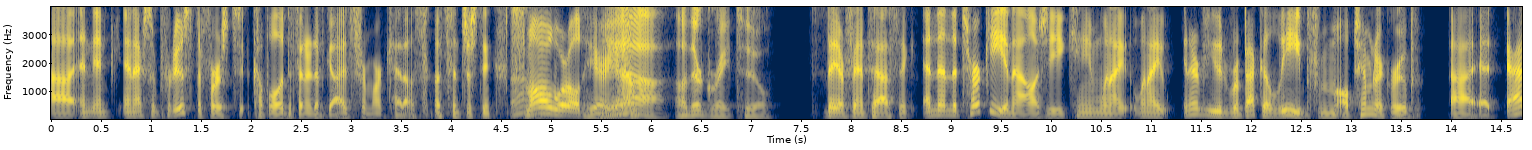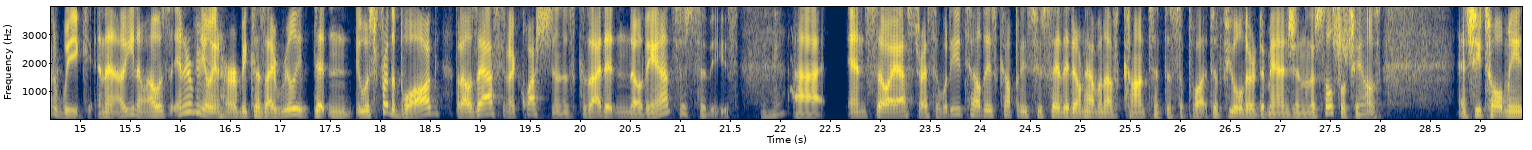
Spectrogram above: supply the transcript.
uh, and, and and actually produced the first couple of definitive guides for Marketo. So it's interesting. Small world here, yeah. you know. Oh, they're great too. They are fantastic. And then the turkey analogy came when I when I interviewed Rebecca Lieb from Altimeter Group uh, at Adweek, and uh, you know I was interviewing her because I really didn't. It was for the blog, but I was asking her questions because I didn't know the answers to these. Mhm. Uh, and so I asked her. I said, "What do you tell these companies who say they don't have enough content to supply to fuel their demand gen on their social channels?" And she told me,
